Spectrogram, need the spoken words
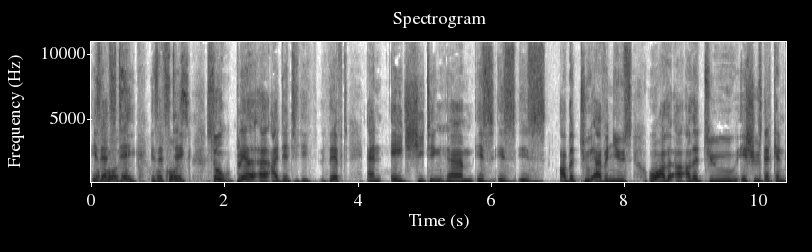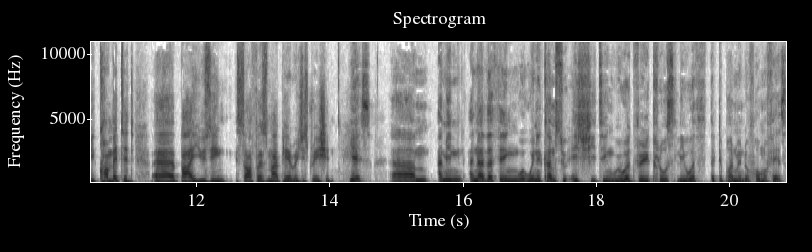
is at stake. Is Of at course. stake. So player uh, identity theft and age cheating Mm-hmm. um, is is is. Are the two avenues or are the, are the two issues that can be combated uh, by using SAFA's My Player registration? Yes. Um, I mean, another thing, when it comes to age cheating, we work very closely with the Department of Home Affairs.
